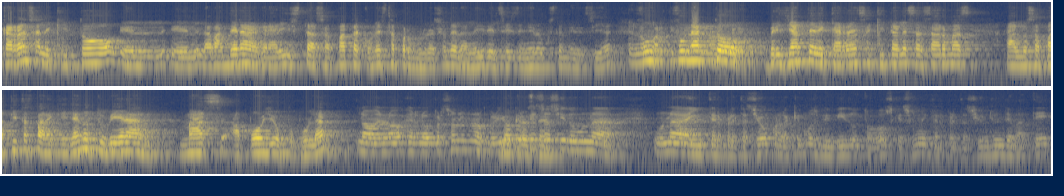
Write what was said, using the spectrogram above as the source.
Carranza le quitó el- el- la bandera agrarista a Zapata con esta promulgación de la ley del 6 de enero que usted me decía. Fue, fue un no acto creo. brillante de Carranza quitarle esas armas a los zapatistas para que ya no tuvieran más apoyo popular. No, en lo, en lo personal no, pero yo ¿No creo cree que eso ha sido una, una interpretación con la que hemos vivido todos, que es una interpretación y un debate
